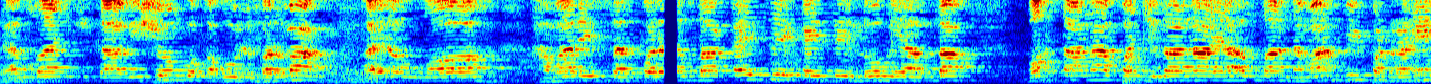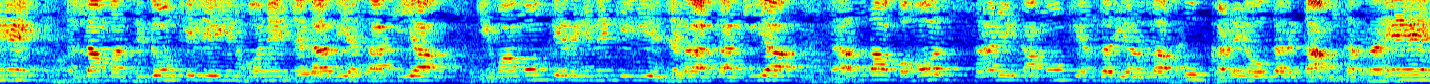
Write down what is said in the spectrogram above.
اے اللہ، ان کی کاوشوں کو قبول فرما۔ اے اللہ، ہمارے سر پر اللہ کیسے کیسے لوگ یا اللہ؟ وقت آنا پنجگانا یا اللہ نماز بھی پڑھ رہے ہیں، اللہ مسجدوں کے لیے انہوں نے جگہ بھی عطا کیا، اماموں کے رہنے کے لیے جگہ عطا کیا۔ یا اللہ بہت سارے کاموں کے اندر یا اللہ خوب کھڑے ہو کر کام کر رہے ہیں۔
